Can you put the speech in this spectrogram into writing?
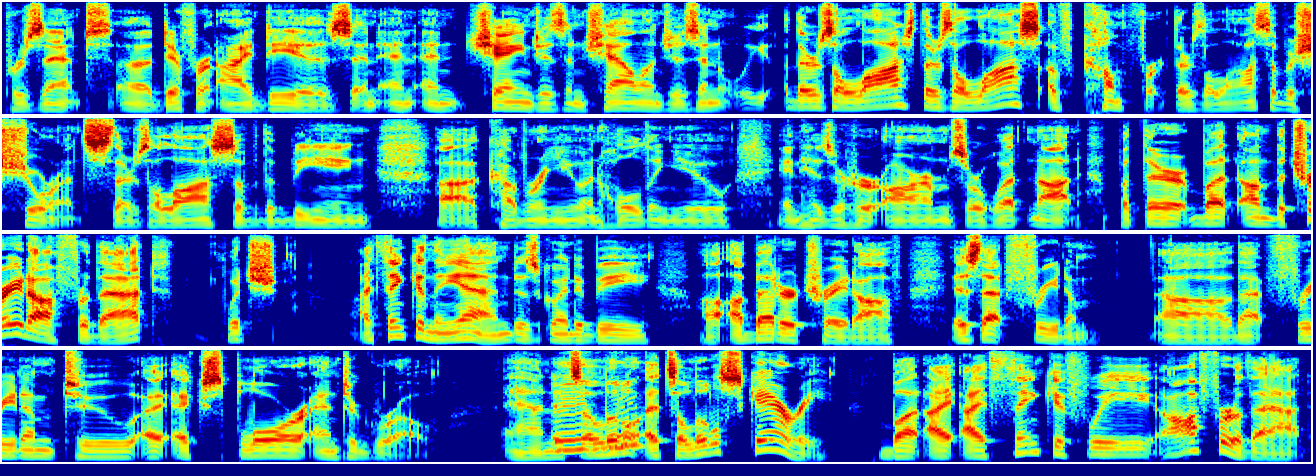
present uh, different ideas and, and, and changes and challenges. And we, there's a loss. There's a loss of comfort. There's a loss of assurance. There's a loss of the being uh, covering you and holding you in his or her arms or whatnot. But there, but um, the trade-off for that, which I think in the end is going to be uh, a better trade off is that freedom, uh, that freedom to uh, explore and to grow. And it's mm-hmm. a little mm-hmm. it's a little scary, but I, I think if we offer that,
